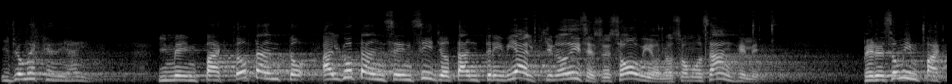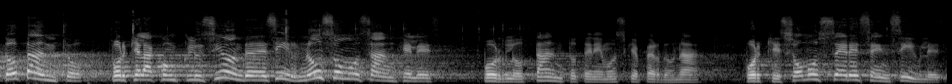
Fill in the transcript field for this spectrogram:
Y yo me quedé ahí. Y me impactó tanto algo tan sencillo, tan trivial, que uno dice, eso es obvio, no somos ángeles. Pero eso me impactó tanto porque la conclusión de decir, no somos ángeles, por lo tanto tenemos que perdonar porque somos seres sensibles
